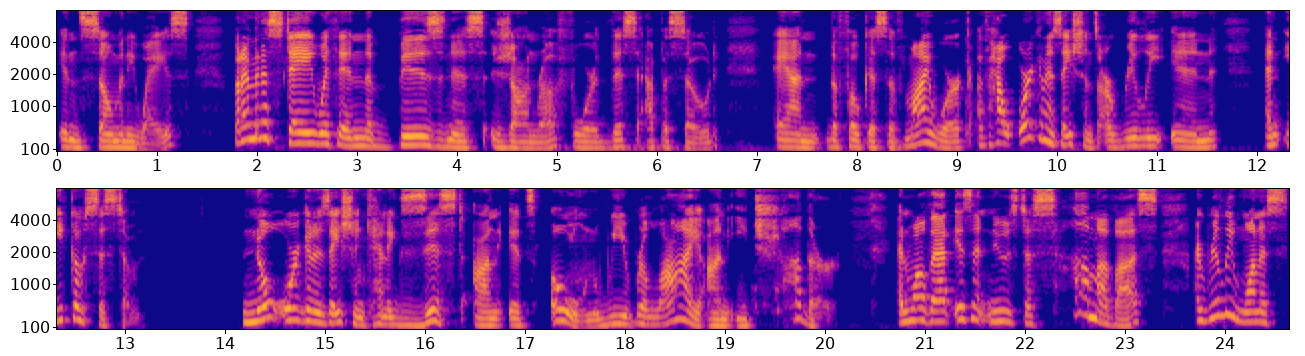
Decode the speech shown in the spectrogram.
in so many ways. But I'm going to stay within the business genre for this episode and the focus of my work of how organizations are really in an ecosystem. No organization can exist on its own. We rely on each other. And while that isn't news to some of us, I really want us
